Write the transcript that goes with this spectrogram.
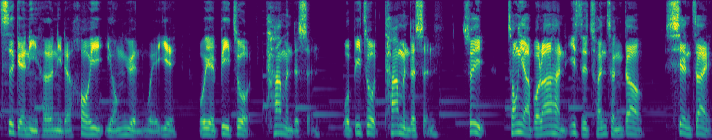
赐给你和你的后裔永远为业。我也必做他们的神，我必做他们的神。”所以。从亚伯拉罕一直传承到现在，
